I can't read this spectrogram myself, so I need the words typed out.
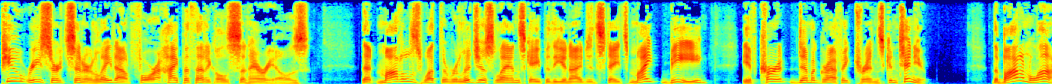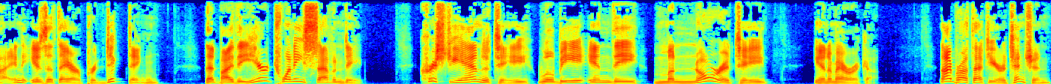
Pew Research Center laid out four hypothetical scenarios that models what the religious landscape of the United States might be if current demographic trends continue. The bottom line is that they are predicting that by the year 2070, Christianity will be in the minority in America. Now, I brought that to your attention,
